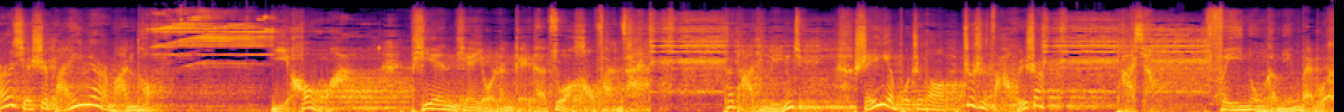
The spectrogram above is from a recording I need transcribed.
而且是白面馒头。以后啊，天天有人给他做好饭菜。他打听邻居，谁也不知道这是咋回事他想，非弄个明白不可。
